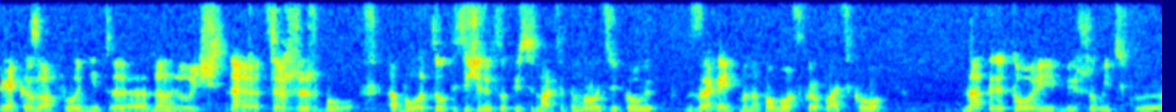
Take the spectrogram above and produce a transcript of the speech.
як казав Леонід е, Данилович, е, це ж було. А було це у 1918 році, коли за гетьмана Павла Скоропадського на території більшовицької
